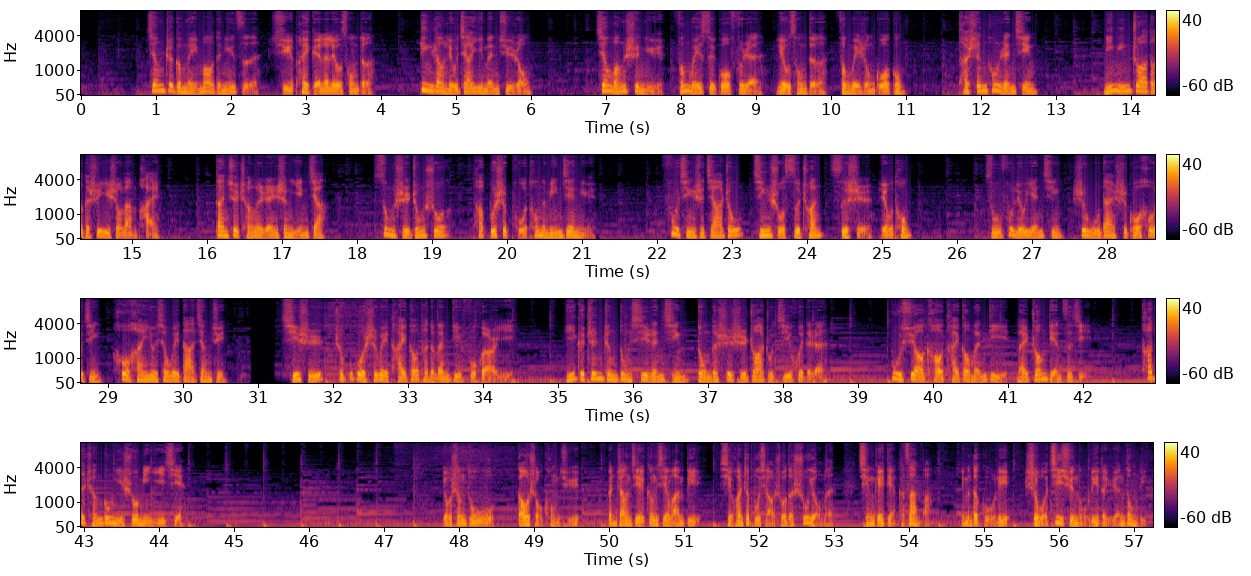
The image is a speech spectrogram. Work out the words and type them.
将这个美貌的女子许配给了刘从德，并让刘家一门俱荣，将王氏女封为岁国夫人，刘从德封为荣国公。他深通人情，明明抓到的是一手烂牌，但却成了人生赢家。宋史中说她不是普通的民间女，父亲是嘉州（今属四川）刺史刘通，祖父刘延庆是五代十国后晋后汉右校尉大将军。其实这不过是为抬高他的门第附会而已。一个真正洞悉人情、懂得适时抓住机会的人，不需要靠抬高门第来装点自己。他的成功已说明一切。有声读物，高手控局。本章节更新完毕。喜欢这部小说的书友们，请给点个赞吧！你们的鼓励是我继续努力的原动力。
